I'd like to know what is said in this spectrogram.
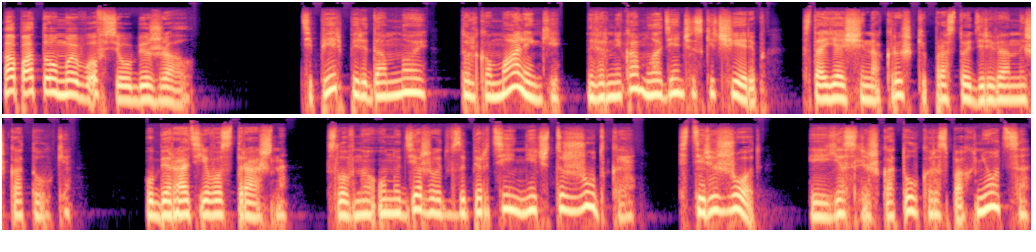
А потом и вовсе убежал. Теперь передо мной только маленький, Наверняка младенческий череп, стоящий на крышке простой деревянной шкатулки. Убирать его страшно, словно он удерживает в заперти нечто жуткое, стережет, и если шкатулка распахнется...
